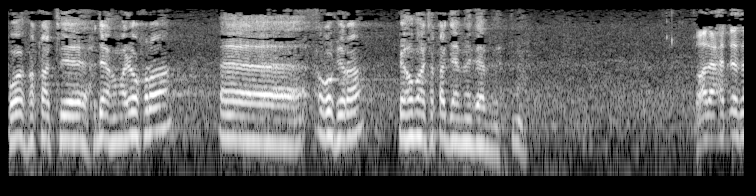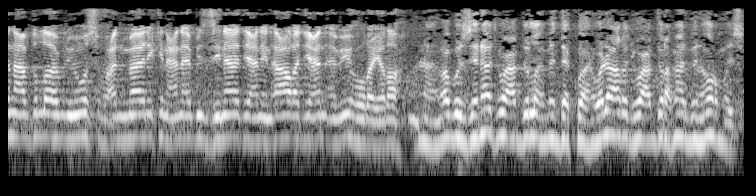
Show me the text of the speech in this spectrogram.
وافقت إحداهما الأخرى آه، غفر له ما تقدم من ذنبه. نعم. قال حدثنا عبد الله بن يوسف عن مالك عن أبي الزناد عن الأعرج عن أبي هريرة. نعم أبو الزناد هو عبد الله بن ذكوان والأعرج هو عبد الرحمن بن هرمز.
